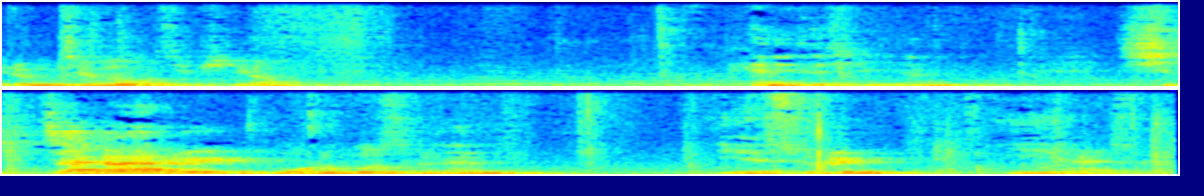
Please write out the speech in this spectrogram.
여러분 적어보십시오. 펜 있으시면 십자가를 모르고서는 예수를 이해할 수 없다.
